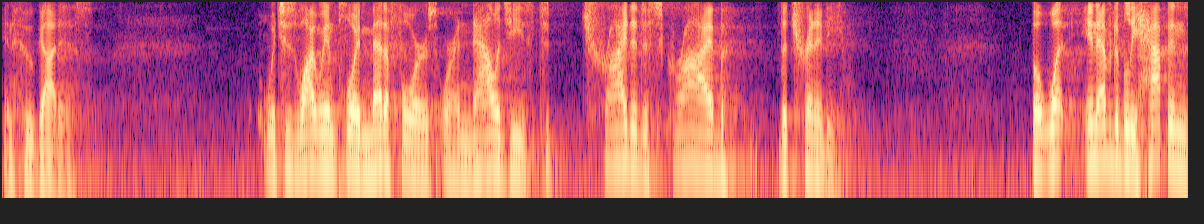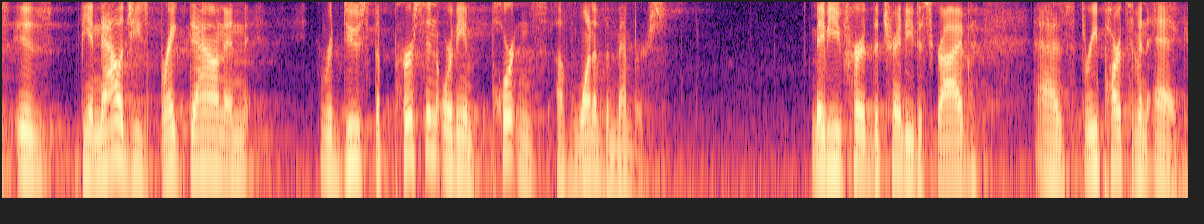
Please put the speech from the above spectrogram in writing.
and who God is. Which is why we employ metaphors or analogies to try to describe the Trinity. But what inevitably happens is the analogies break down and reduce the person or the importance of one of the members. Maybe you've heard the Trinity described as three parts of an egg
